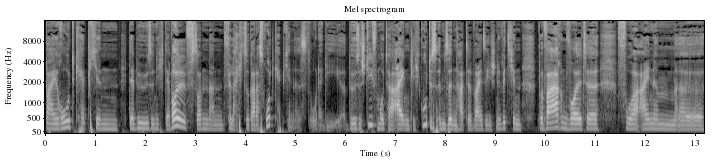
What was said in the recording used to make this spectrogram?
bei Rotkäppchen der Böse nicht der Wolf, sondern vielleicht sogar das Rotkäppchen ist oder die böse Stiefmutter eigentlich Gutes im Sinn hatte, weil sie Schneewittchen bewahren wollte vor einem äh,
